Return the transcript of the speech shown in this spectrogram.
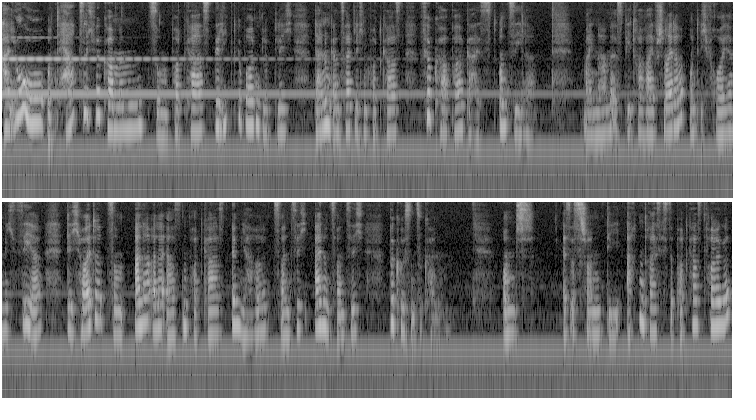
Hallo und herzlich willkommen zum Podcast Geliebt, geborgen, glücklich, deinem ganzheitlichen Podcast für Körper, Geist und Seele. Mein Name ist Petra Reifschneider und ich freue mich sehr, dich heute zum allerallerersten Podcast im Jahre 2021 begrüßen zu können. Und es ist schon die 38. Podcast-Folge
